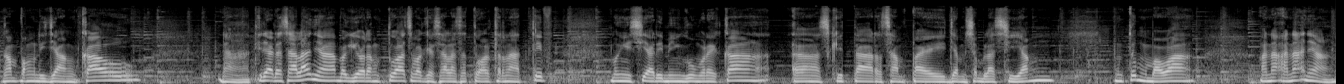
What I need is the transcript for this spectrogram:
gampang dijangkau. Nah, tidak ada salahnya bagi orang tua sebagai salah satu alternatif mengisi hari Minggu mereka eh, sekitar sampai jam 11 siang untuk membawa anak-anaknya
